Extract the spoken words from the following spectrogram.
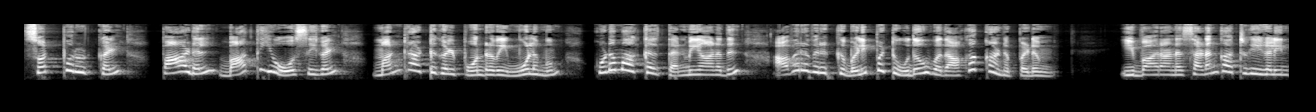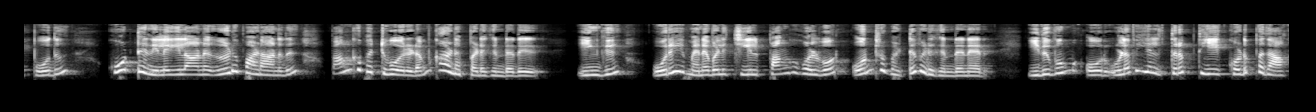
சொற்பொருட்கள் பாடல் வாத்திய ஓசைகள் மன்றாட்டுகள் போன்றவை மூலமும் குணமாக்கல் தன்மையானது அவரவருக்கு வெளிப்பட்டு உதவுவதாக காணப்படும். இவ்வாறான சடங்காற்றுகைகளின் போது கூட்டு நிலையிலான ஈடுபாடானது பங்கு பெற்றுவோரிடம் காணப்படுகின்றது. இங்கு ஒரே மனவெழுச்சியில் பங்கு கொள்வோர் ஒன்றுபட்டு விடுகின்றனர். இதுவும் ஓர் உளவியல் திருப்தியை கொடுப்பதாக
